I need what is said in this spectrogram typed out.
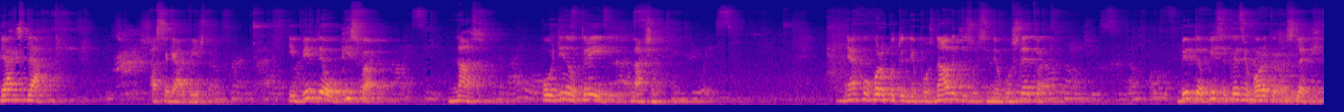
Бях сляп, а сега виждам. И Библия описва нас по един от три начина. Някои хора, които не познават Исус и не го следват, Библията описа тези хора като слепи,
